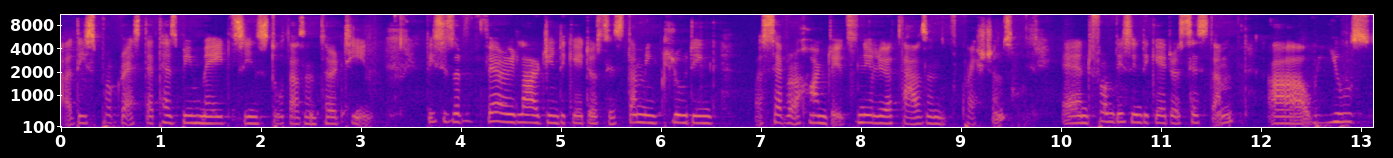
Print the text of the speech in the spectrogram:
uh, this progress that has been made since 2013. This is a very large indicator system, including several hundreds, nearly a thousand questions. And from this indicator system, uh, we use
